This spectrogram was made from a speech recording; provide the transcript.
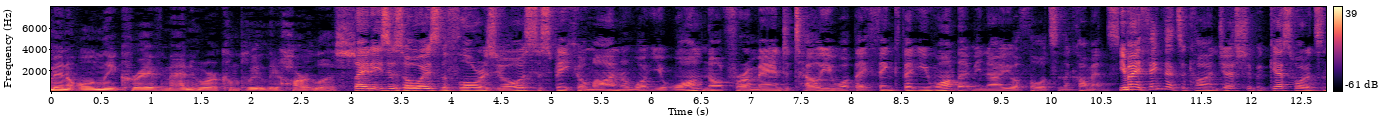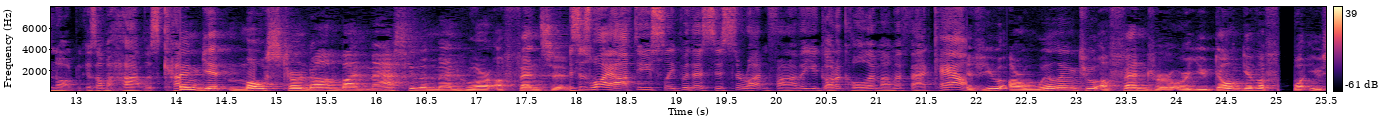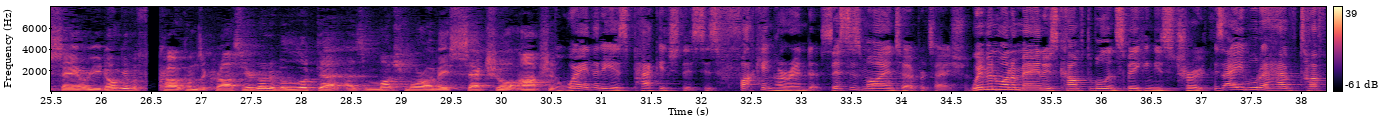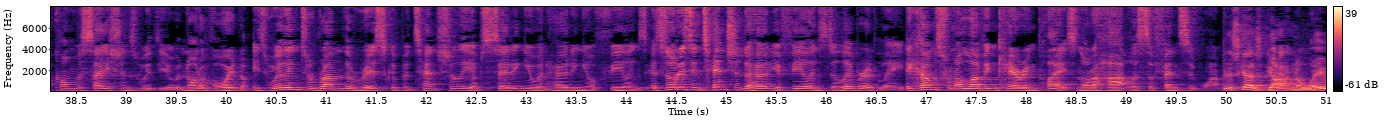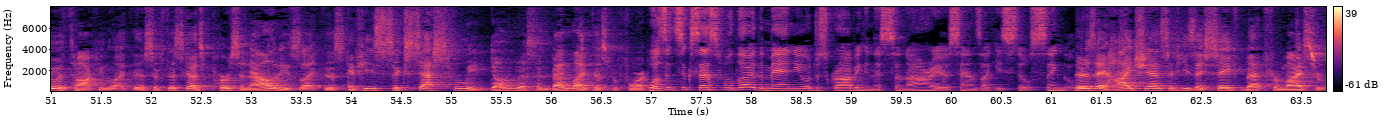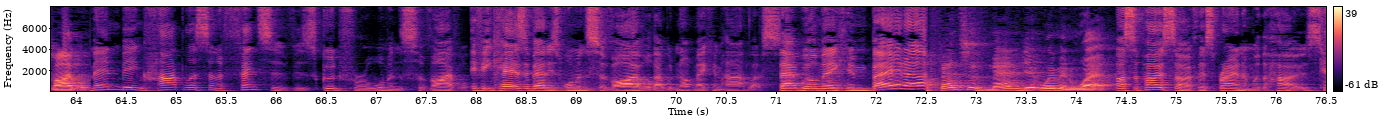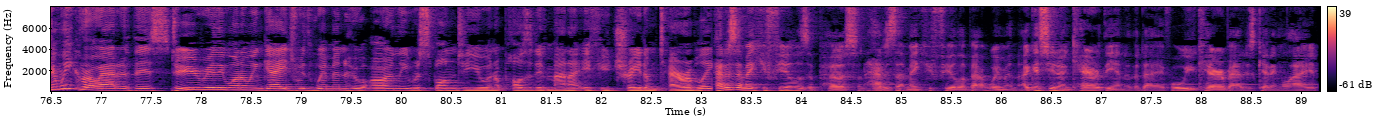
Women only crave men who are completely heartless. Ladies, as always, the floor is yours to speak your mind on what you want, not for a man to tell you what they think that you want. Let me know your thoughts in the comments. You may think that's a kind gesture, but guess what? It's not because I'm a heartless cunt. Women get most turned on by masculine men who are offensive. This is why after you sleep with her sister right in front of her, you gotta call her mum a fat cow. If you are willing to offend her or you don't give a f- what you say or you don't give a f- how it comes across, you're going to be looked at as much more of a sexual option. The way that he has packaged this is fucking horrendous. This is my interpretation. Women want a man who's comfortable in speaking his truth, is able to have tough conversations with you and not avoid them. He's willing to run the risk of potentially upsetting you and hurting your feelings. It's not his intention to hurt your feelings deliberately. It comes from a loving, caring place, not a heartless, offensive one. This guy's gotten away with talking like this, if this guy's personality is like this, if he's successfully done this and been like this before, Was it successful though? The man you're describing in this scenario sounds like he's still single. there's a high chance that he's a safe bet for my survival. Men being heartless and offensive is good for a woman's survival. If he cares about his woman's survival, that would not make him heartless. That will make him beta! Offensive men get women wet. I suppose so if they're spraying them with a hose. Can we grow out of this? Do you really want to engage with women who only respond to you in a positive manner if you treat them terribly? How does that make you feel as a person? How does that make you feel about women? I guess you don't care at the end of the day if all you care about is getting laid.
